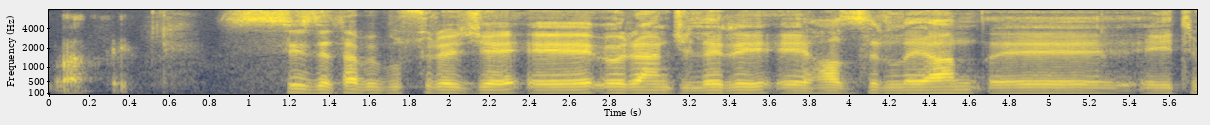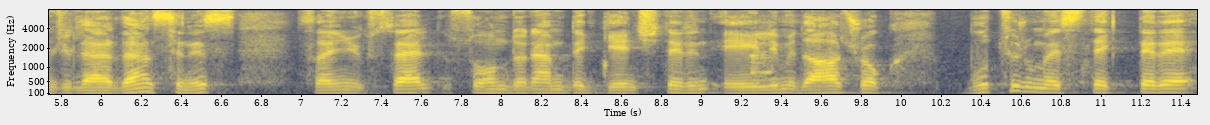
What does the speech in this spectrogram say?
Murat Bey. Siz de tabii bu sürece e, öğrencileri e, hazırlayan e, eğitimcilerdensiniz. Sayın Yüksel, son dönemde gençlerin eğilimi daha çok bu tür mesleklere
